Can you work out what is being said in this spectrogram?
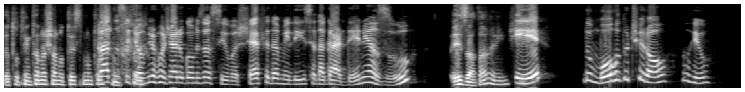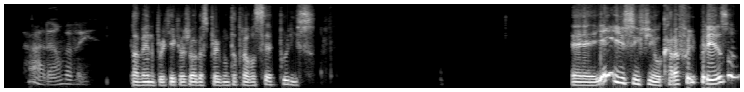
Eu tô tentando achar no texto e não tô Trata-se de Almir Rogério Gomes da Silva, chefe da milícia da Gardênia Azul. Exatamente. E do Morro do Tirol, no Rio. Caramba, velho. Tá vendo por que, que eu jogo as perguntas para você? Por isso. É, e é isso, enfim, o cara foi preso.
